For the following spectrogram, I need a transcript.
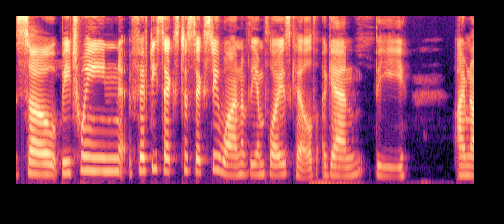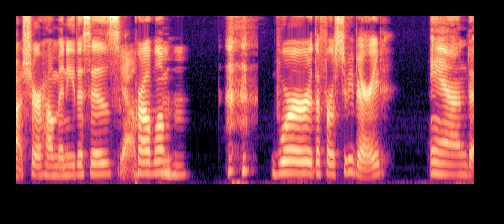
So between 56 to 61 of the employees killed, again, the I'm not sure how many this is Yeah. problem, Mhm. were the first to be buried. And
